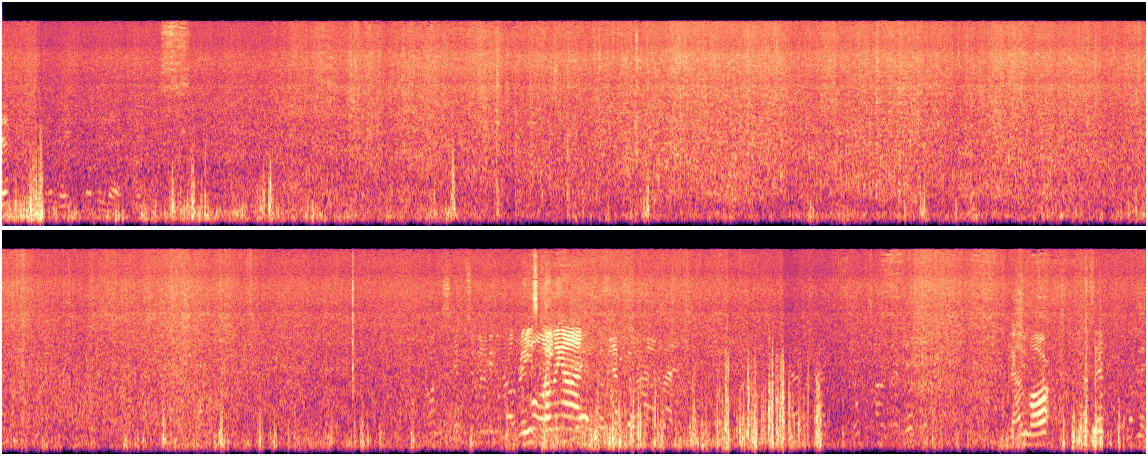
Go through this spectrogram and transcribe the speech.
bit. It. Lovely, lovely there. All the slips are going to be going Breeze coming on. Yeah, so we have to go after more. That's it. Lovely.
